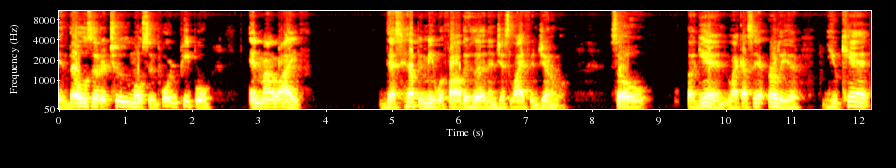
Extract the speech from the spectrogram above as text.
and those are the two most important people in my life that's helping me with fatherhood and just life in general. So again, like I said earlier, you can't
